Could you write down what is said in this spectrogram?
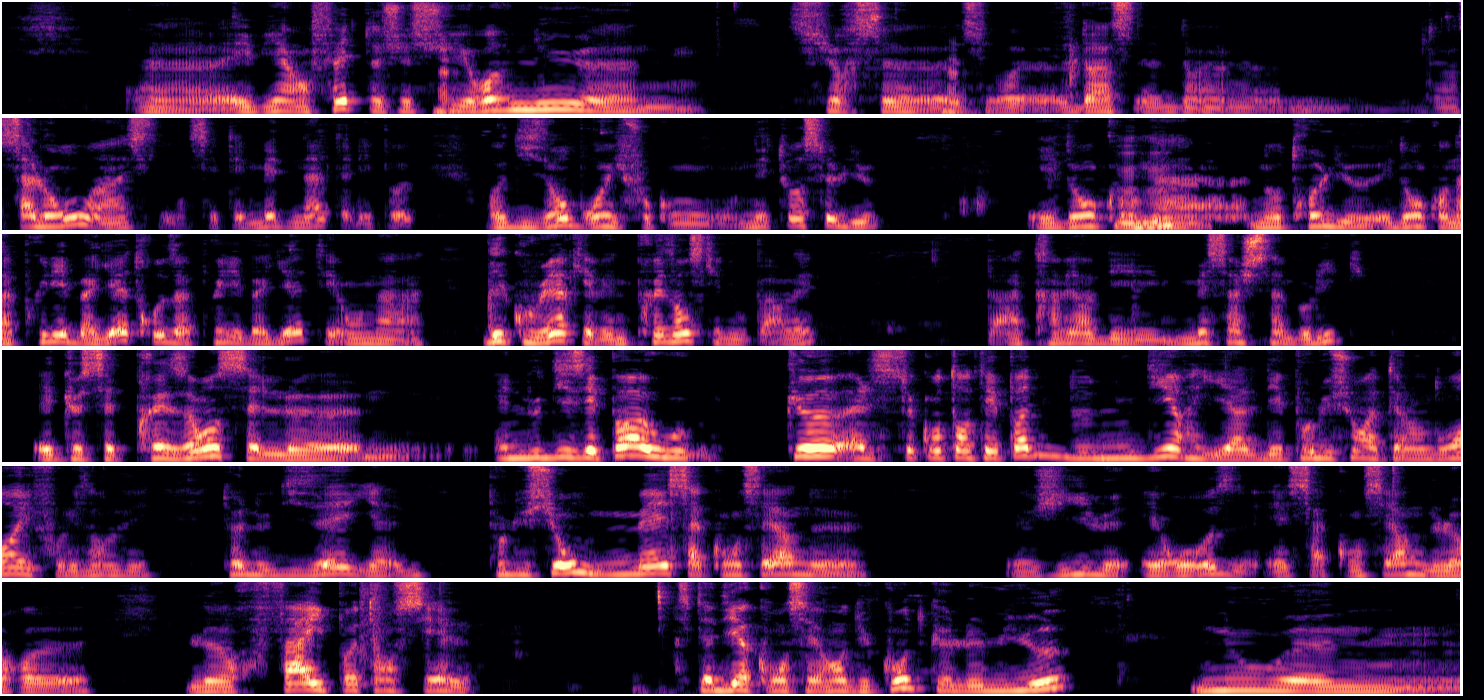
Euh, eh bien, en fait, je suis revenu euh, sur ce, sur, d'un, d'un salon, hein, c'était Mednat à l'époque, en disant bon, il faut qu'on nettoie ce lieu. Et donc on Mhm. a notre lieu. Et donc on a pris les baguettes, Rose a pris les baguettes et on a découvert qu'il y avait une présence qui nous parlait à travers des messages symboliques et que cette présence, elle, euh, elle nous disait pas ou que elle se contentait pas de nous dire il y a des pollutions à tel endroit, il faut les enlever. Toi, elle nous disait il y a une pollution, mais ça concerne Gilles et Rose et ça concerne leur euh, leur faille potentielle. C'est-à-dire qu'on s'est rendu compte que le lieu nous euh,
